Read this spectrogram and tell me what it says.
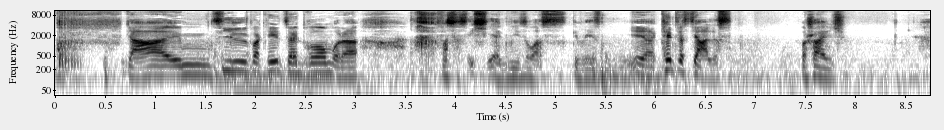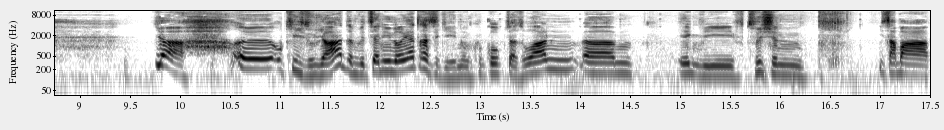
pff, ja, im Zielpaketzentrum oder ach, was weiß ich, irgendwie sowas gewesen. Ihr kennt das ja alles. Wahrscheinlich. Ja, äh, okay, so ja, dann wird's ja an die neue Adresse gehen und guckt da so an, ähm, irgendwie zwischen, ich sag mal,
